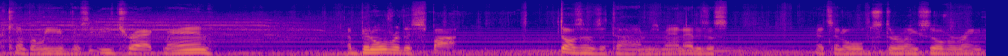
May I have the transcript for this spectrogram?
I can't believe this E-Trac, man. I've been over this spot dozens of times, man. That is a, that's an old sterling silver ring.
